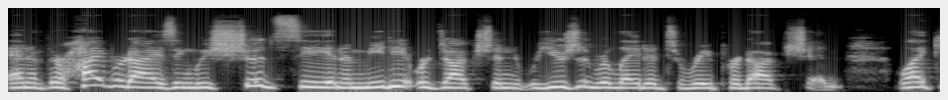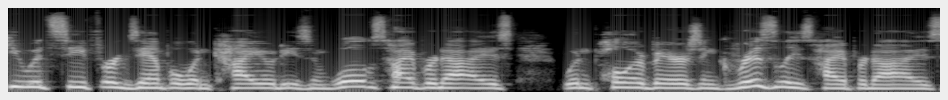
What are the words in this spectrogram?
And if they're hybridizing, we should see an immediate reduction, usually related to reproduction, like you would see, for example, when coyotes and wolves hybridize, when polar bears and grizzlies hybridize.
